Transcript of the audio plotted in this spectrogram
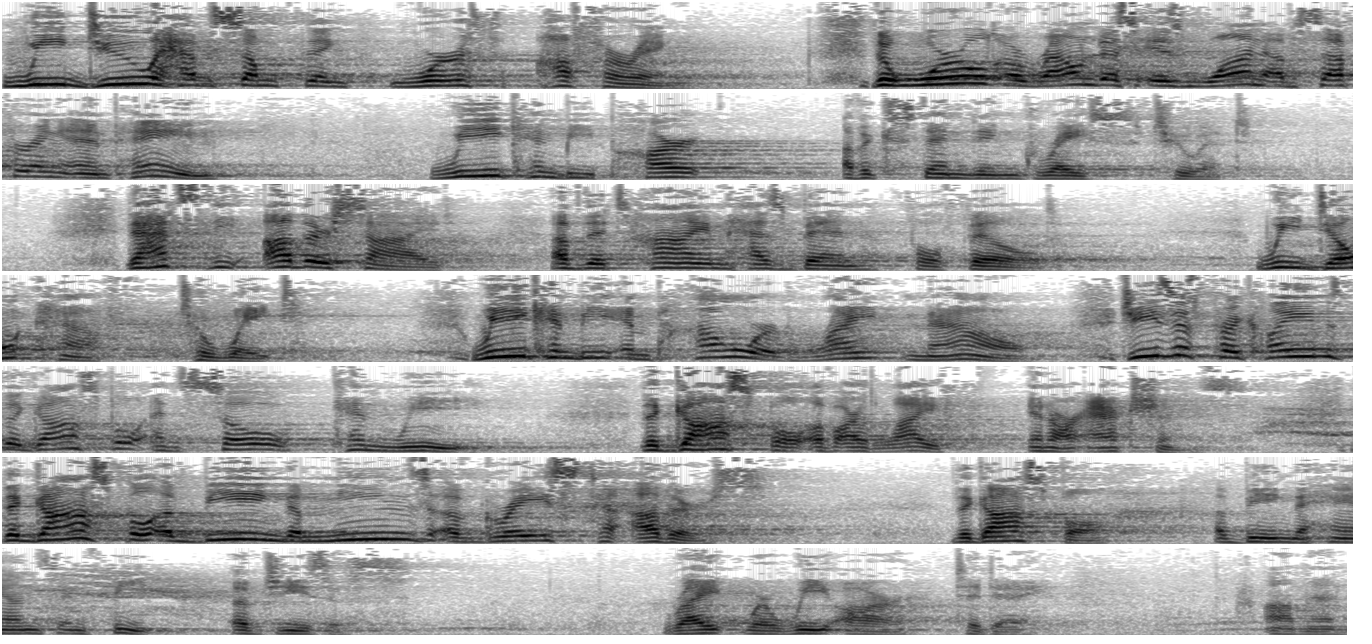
We do have something worth offering. The world around us is one of suffering and pain. We can be part of extending grace to it. That's the other side of the time has been fulfilled. We don't have to wait. We can be empowered right now. Jesus proclaims the gospel and so can we. The gospel of our life and our actions. The gospel of being the means of grace to others. The gospel of being the hands and feet of Jesus. Right where we are today. Amen.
